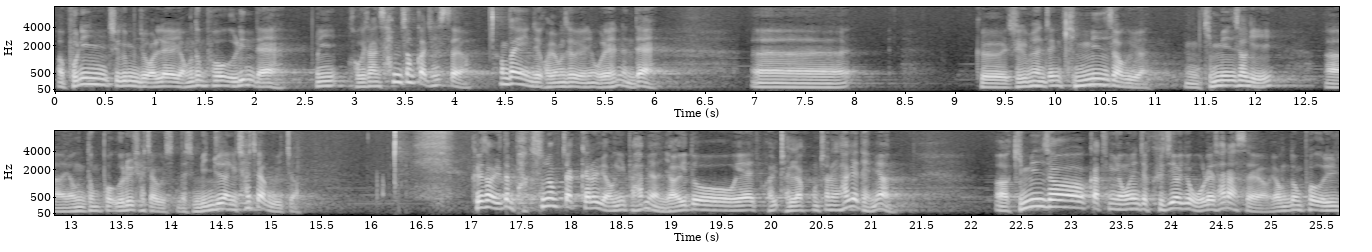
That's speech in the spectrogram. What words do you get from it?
어, 본인 지금 이제 원래 영등포 을인데, 본인 거기서 한 삼성까지 했어요. 상당히 이제 권영세 의원이 오래 했는데, 어, 그 지금 현재는 김민석 의원, 음, 김민석이 어, 영등포 을을 차지하고 있습니다. 지금 민주당이 차지하고 있죠. 그래서 일단 박순혁 작가를 영입하면 여의도에 전략 공천을 하게 되면 어, 김민석 같은 경우는 이제 그 지역에 오래 살았어요. 영등포 을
